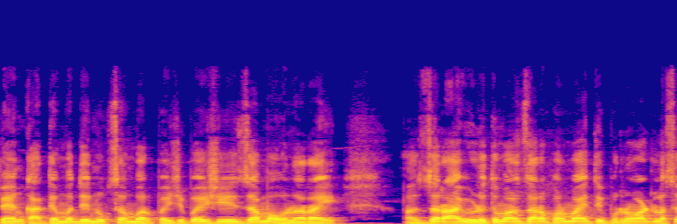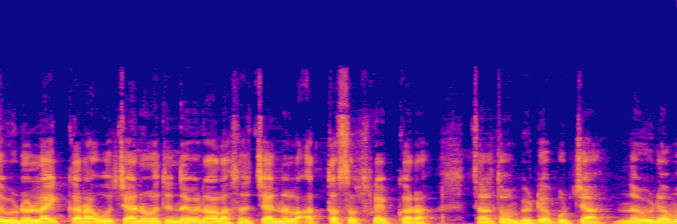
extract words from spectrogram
बँक खात्यामध्ये नुकसान भरपाईचे पैसे जमा होणार आहे. जर हा व्हिडिओ तुम्हाला जरा पण माहितीपूर्ण वाटला असेल व्हिडिओ लाईक करा व चॅनलवरती नवीन आला असेल चॅनल आत्ता सबस्क्राईब करा. चला तर मग भेटूया पुढच्या नवीन व्हिडिओमध्ये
